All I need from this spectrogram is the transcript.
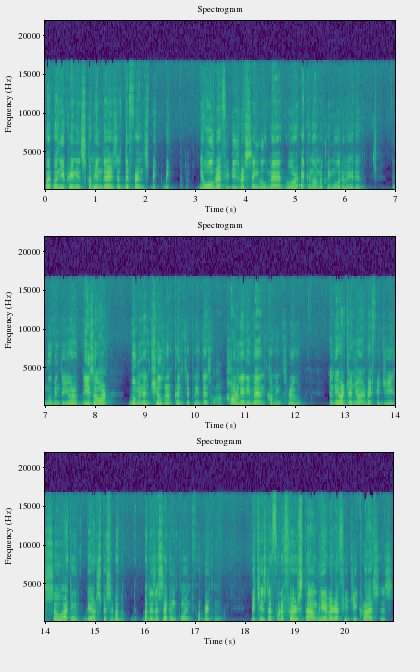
when Ukrainians come in there is a difference. Be, be, the old refugees were single men who were economically motivated to move into Europe. These are women and children principally. There's hardly any men coming through, and they are genuine refugees. So I think they are specific. But, but there's a second point for Britain, which is that for the first time we have a refugee crisis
